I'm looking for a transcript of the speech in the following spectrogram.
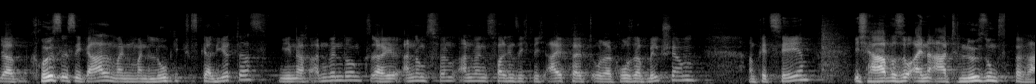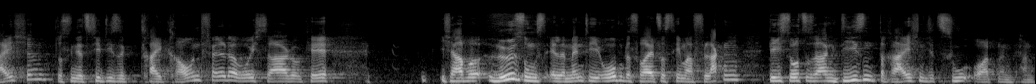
ja, Größe ist egal, meine, meine, Logik skaliert das, je nach Anwendung, äh, Anwendungsfall, Anwendungsfall hinsichtlich iPad oder großer Bildschirm am PC. Ich habe so eine Art Lösungsbereiche, das sind jetzt hier diese drei grauen Felder, wo ich sage, okay, ich habe Lösungselemente hier oben, das war jetzt das Thema Flaggen, die ich sozusagen diesen Bereichen hier zuordnen kann.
